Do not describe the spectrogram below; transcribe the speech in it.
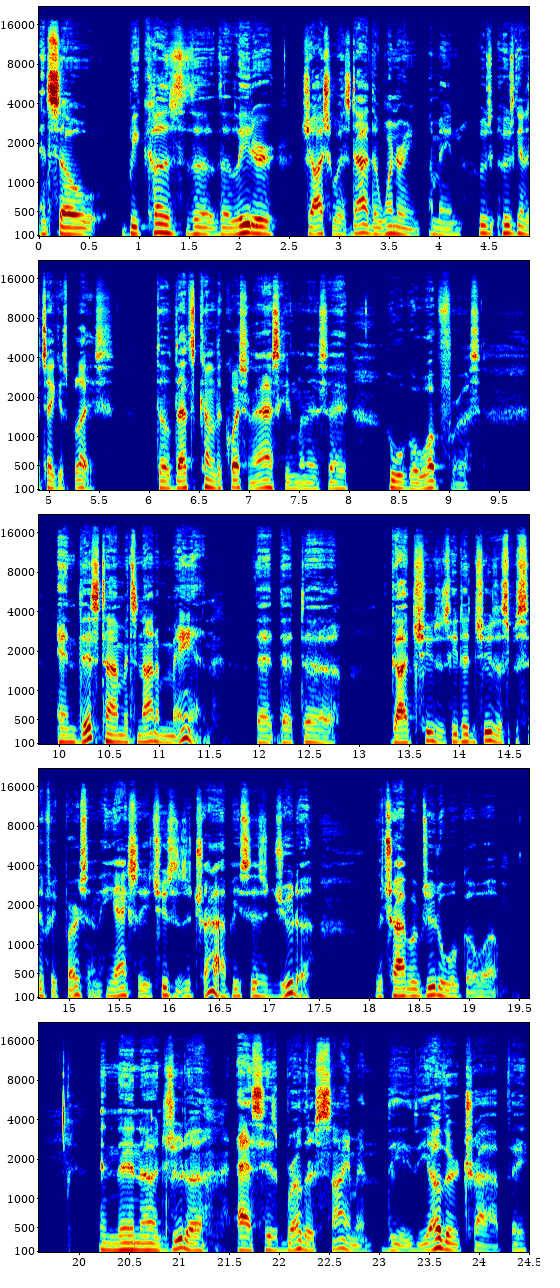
And so, because the the leader Joshua has died, they're wondering, I mean, who's who's going to take his place? So that's kind of the question they're asking when they say, "Who will go up for us?" And this time, it's not a man that that uh, God chooses. He didn't choose a specific person. He actually chooses a tribe. He says Judah, the tribe of Judah will go up. And then uh, Judah asks his brother Simeon, the the other tribe. They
